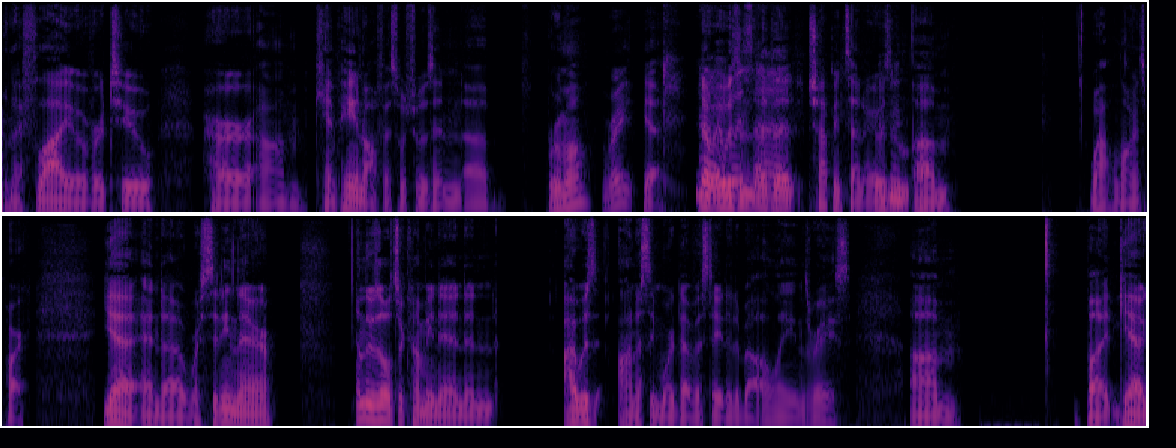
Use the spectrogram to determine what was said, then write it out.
and I fly over to her um, campaign office, which was in uh, Broomall, right? Yeah. No, No, it, it was, was, in uh, uh, the shopping center. It was in um, wow, Lawrence Park. Yeah, and uh, we're sitting there, and the results are coming in, and I was honestly more devastated about Elaine's race. Um, but yeah,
